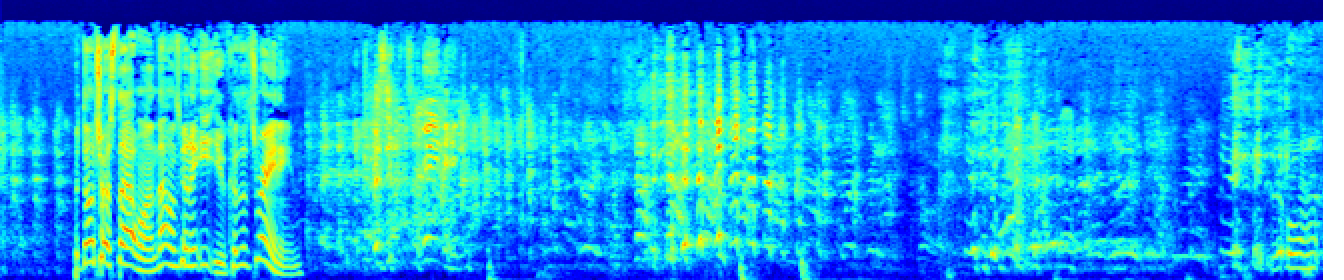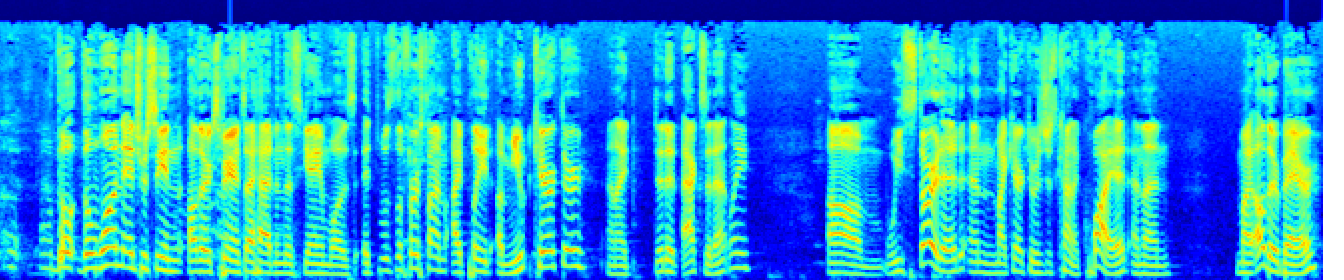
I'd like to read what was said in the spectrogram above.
but don't trust that one. That one's going to eat you because it's raining. Because it's raining. the the one interesting other experience I had in this game was it was the first time I played a mute character, and I did it accidentally. Um, we started, and my character was just kind of quiet, and then my other bear,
